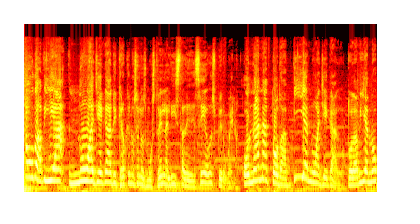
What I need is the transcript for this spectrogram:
Todavía no ha llegado y creo que no se los mostré en la lista de deseos, pero bueno. Onana todavía no ha llegado. Todavía no,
